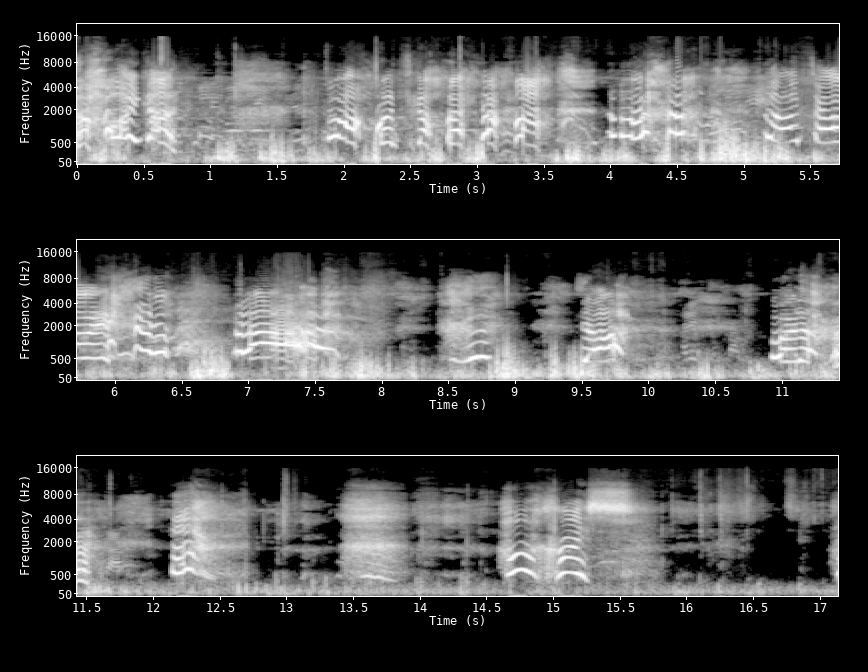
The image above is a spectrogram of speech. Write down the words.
Oh my god! Oh, what's going on? Oh, tell me! Ah! Ah! Where the? Oh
